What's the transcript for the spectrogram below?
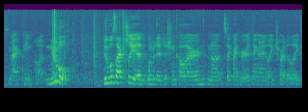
It's MAC Paint Pot. Nooble! Nooble's actually a limited edition color, and uh, it's like my favorite thing. I like try to like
